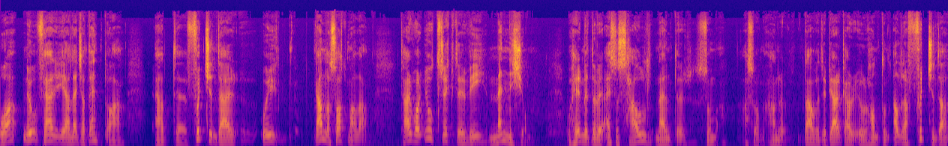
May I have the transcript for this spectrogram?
Og nå fer jeg legger den da, at uh, fudgjenter og i gamla sottmalan, der var uttrykter vi menneskjønn. Og her mitt vi eisen Saul nevnter, som altså, han, David i bjergar ur hånden allra fudgjenda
